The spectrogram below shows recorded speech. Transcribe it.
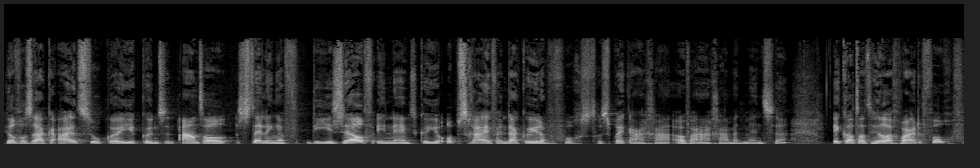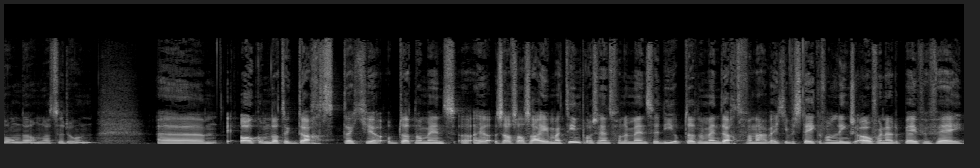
heel veel zaken uitzoeken. Je kunt een aantal stellingen die je zelf inneemt, kun je opschrijven. En daar kun je dan vervolgens het gesprek over aangaan met mensen. Ik had dat heel erg waardevol gevonden om dat te doen. Ehm, ook omdat ik dacht dat je op dat moment, eh, zelfs al zou je maar 10% van de mensen die op dat moment dachten van, nou weet je, we steken van links over naar de PVV,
